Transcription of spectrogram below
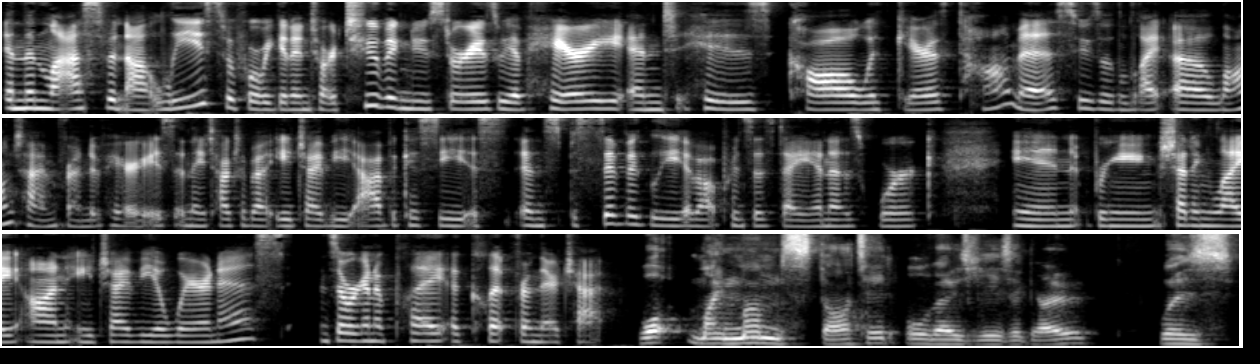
And then last but not least, before we get into our two big news stories, we have Harry and his call with Gareth Thomas, who's a, li- a longtime friend of Harry's. And they talked about HIV advocacy and specifically about Princess Diana's work in bringing, shedding light on HIV awareness. And so we're going to play a clip from their chat. what my mum started all those years ago was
